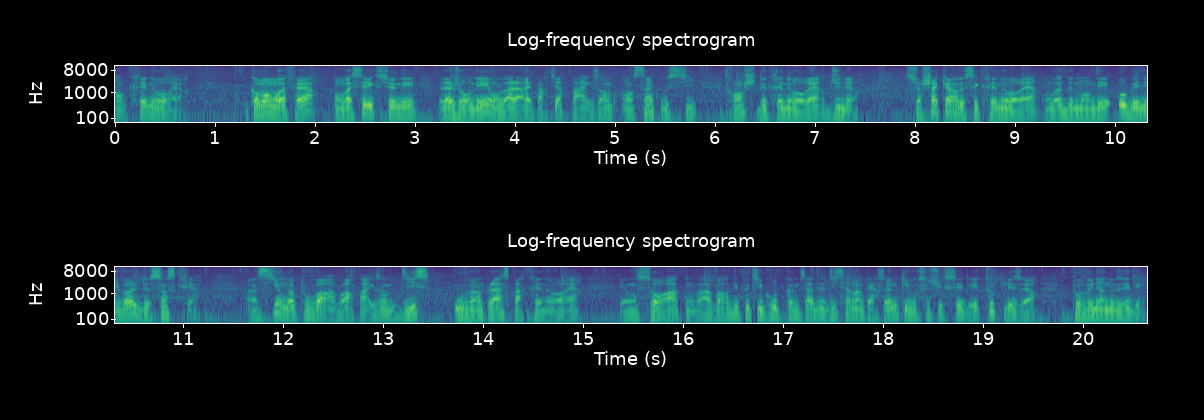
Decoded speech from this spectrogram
en créneaux horaires. Comment on va faire? On va sélectionner la journée, on va la répartir par exemple en 5 ou 6 tranches de créneaux horaires d'une heure. Sur chacun de ces créneaux horaires, on va demander aux bénévoles de s'inscrire. Ainsi, on va pouvoir avoir par exemple 10 ou 20 places par créneau horaire et on saura qu'on va avoir des petits groupes comme ça de 10 à 20 personnes qui vont se succéder toutes les heures pour venir nous aider.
